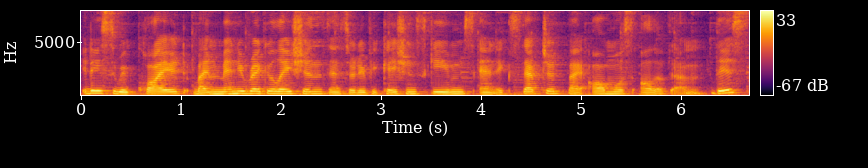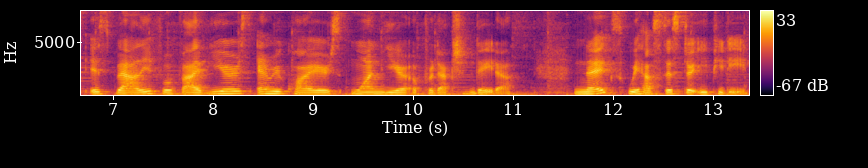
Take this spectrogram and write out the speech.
It is required by many regulations and certification schemes and accepted by almost all of them. This is valid for five years and requires one year of production data. Next, we have sister EPD,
